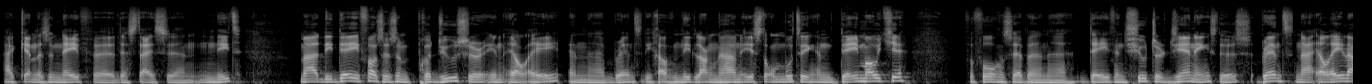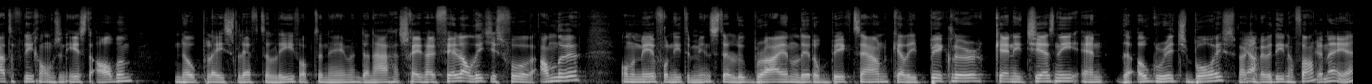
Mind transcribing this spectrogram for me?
hij kende zijn neef eh, destijds niet. Maar die Dave was dus een producer in L.A. En Brent die gaf hem niet lang na hun eerste ontmoeting een demootje. Vervolgens hebben Dave en Shooter Jennings dus Brent naar L.A. laten vliegen om zijn eerste album... No Place Left to Leave op te nemen. Daarna schreef hij veelal liedjes voor anderen. Onder meer voor niet de minste Luke Bryan, Little Big Town, Kelly Pickler, Kenny Chesney en The Oak Ridge Boys. Waar Ja. kennen we die nog van? René, hè?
